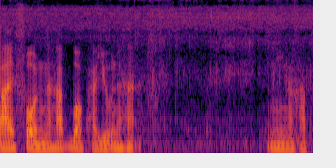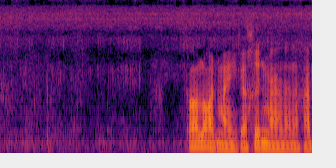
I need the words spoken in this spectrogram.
ลายฝนนะครับ บวกพายุนะฮะนี่นะครับ ก็หลอดใหม่ก็ขึ้นมาแล้วนะครับ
